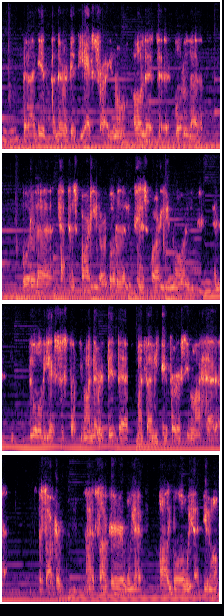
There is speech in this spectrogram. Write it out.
Mhm. but I did, I never did the extra, you know, oh, the, the, go to the, go to the captain's party or go to the lieutenant's party, you know, and, Mhm. and do all the extra stuff. You know, I never did that. My family came first. You know, I had uh, the soccer, I had soccer. We had volleyball. We had, you know,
